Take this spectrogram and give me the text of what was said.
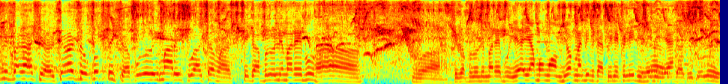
kita kasih harga cukup 35 ribu aja mas. 35.000 ribu. Ah, Wah, 35.000 ya. Yang mau ngomjok nanti bisa pilih-pilih di sini ya. Bisa dipilih.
